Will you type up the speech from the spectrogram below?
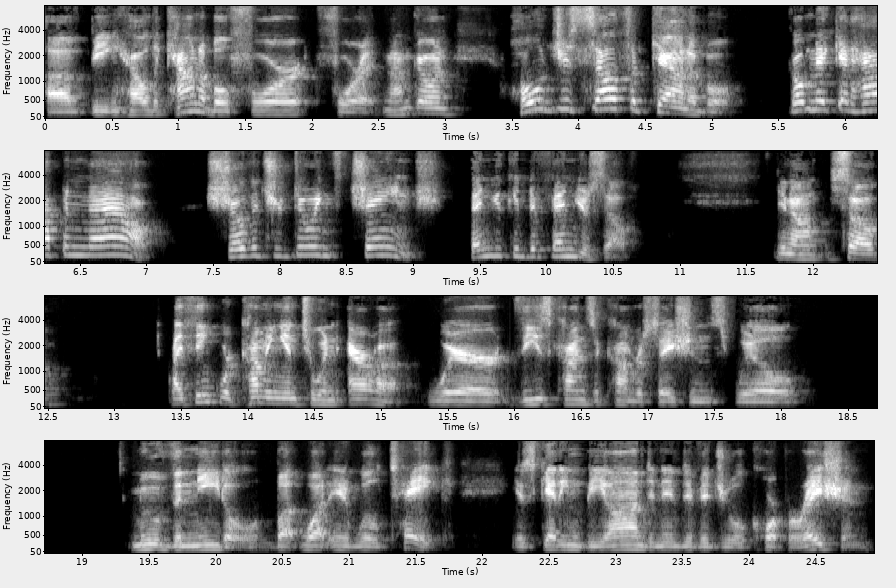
of being held accountable for for it. And i'm going hold yourself accountable. Go make it happen now. Show that you're doing change. Then you can defend yourself. You know so I think we're coming into an era where these kinds of conversations will move the needle, but what it will take is getting beyond an individual corporation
